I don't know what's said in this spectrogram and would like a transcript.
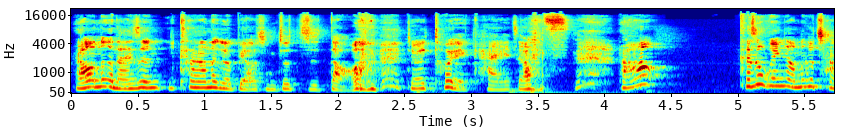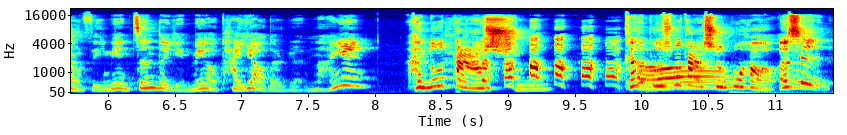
然后那个男生一看他那个表情就知道了，就会退开这样子。然后，可是我跟你讲，那个场子里面真的也没有他要的人呐，因为很多大叔。可是不是说大叔不好，而是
